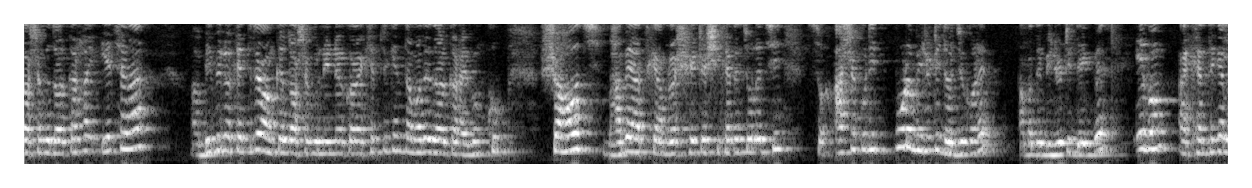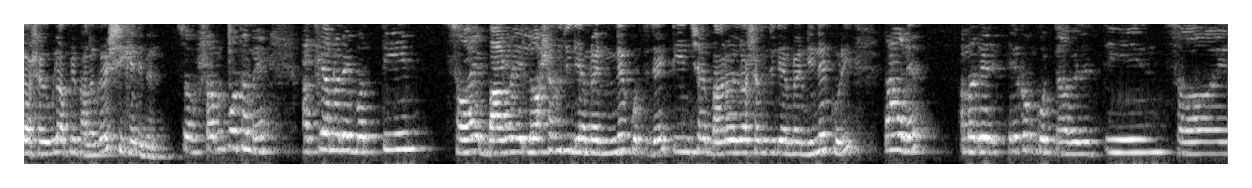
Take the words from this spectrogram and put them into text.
লসাগু দরকার হয়। এছাড়া বিভিন্ন ক্ষেত্রে অঙ্কের লসাগু নির্ণয় করার ক্ষেত্রে কিন্তু আমাদের দরকার হয় এবং খুব সহজভাবে আজকে আমরা সেটা শেখাতে চলেছি। সো আশা করি পুরো ভিডিওটি ধৈর্য করে আমাদের ভিডিওটি দেখবেন এবং এখান থেকে লসাগুগুলো আপনি ভালো করে শিখে নেবেন। সো সর্বপ্রথমে আজকে আমরা দেখব তিন, ছয়, বারো এই লসাগু যদি আমরা নির্ণয় করতে চাই, তিন, ছয়, বারো এই লসাগু যদি আমরা নির্ণয় করি, তাহলে আমাদের এরকম করতে হবে যে তিন, ছয়,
